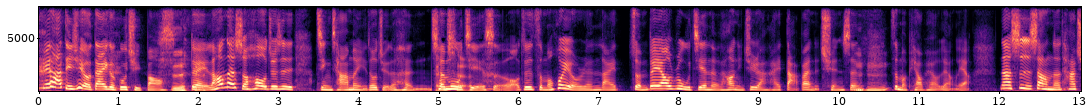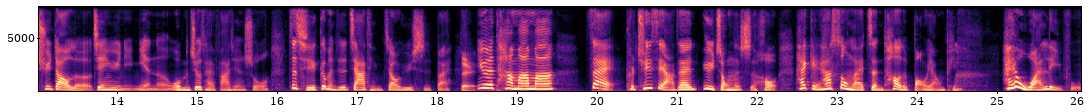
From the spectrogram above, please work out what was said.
因为他的确有带一个 Gucci 包，是对。然后那时候就是警察们也都觉得很瞠目结舌哦，就是怎么会有人来准备要入监了，然后你居然还打扮的全身这么漂漂亮亮？嗯、那事实上呢，他去到了监狱里面呢，我们就才发现说，这其实根本就是家庭教育失败。对，因为他妈。妈妈在 Patricia 在狱中的时候，还给她送来整套的保养品，还有晚礼服，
